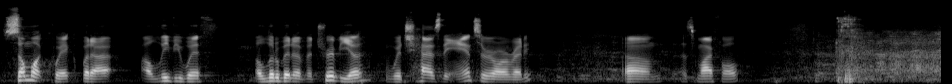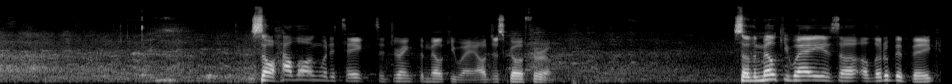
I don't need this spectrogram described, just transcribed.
somewhat quick, but I, I'll leave you with a little bit of a trivia, which has the answer already. Um, that's my fault. so how long would it take to drink the Milky Way? I'll just go through. So the Milky Way is a, a little bit big.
